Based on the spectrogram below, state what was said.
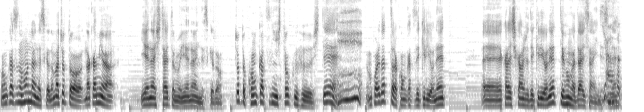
婚活の本なんですけど、まあちょっと中身は言えないしタイトルも言えないんですけど、ちょっと婚活に一工夫して、ええもうこれだったら婚活できるよね、えー彼氏彼女できるよねっていう本が第3位ですね。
